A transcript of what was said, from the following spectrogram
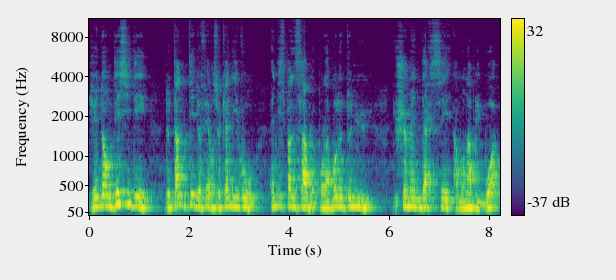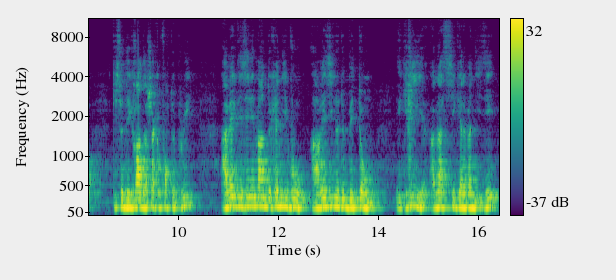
J'ai donc décidé de tenter de faire ce caniveau indispensable pour la bonne tenue du chemin d'accès à mon abri bois, qui se dégrade à chaque forte pluie, avec des éléments de caniveau en résine de béton et grilles en acier galvanisé,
